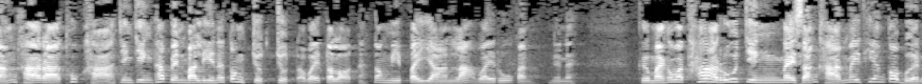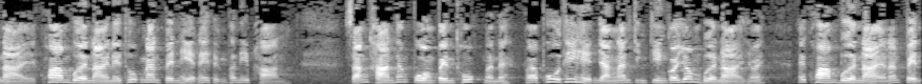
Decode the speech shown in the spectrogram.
สังขาราทุกขา จริง ๆ ถ้าเป็นบาลีนะต้องจุดจุดเอาไว้ตลอดนะต้องมีปยานละไว้รู้กันเนี่ยนะคือหมายความว่าถ้ารู้จริงในสังขารไม่เที่ยงก็เบื่อหน่าย ความเบื่อหน่ายในทุกนั่นเป็นเหตุให้ถึงพระนิพพาน สังขารทั้งปวงเป็นทุกข์นะนะพระผู้ที่เห็นอย่างนั้นจริง ๆ ก็ย่อมเบื่อหน่ายใช่ไหมให้ความเบื่อหน่ายนั้นเป็น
